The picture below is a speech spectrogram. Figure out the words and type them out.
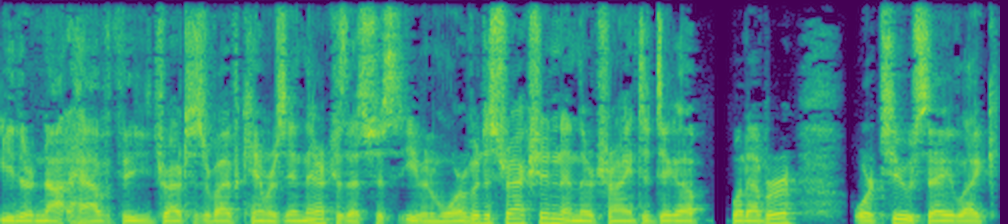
either not have the drive to survive cameras in there because that's just even more of a distraction and they're trying to dig up whatever or two say like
